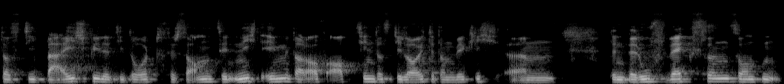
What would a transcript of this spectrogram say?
dass die Beispiele, die dort versammelt sind, nicht immer darauf abziehen, dass die Leute dann wirklich ähm, den Beruf wechseln, sondern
